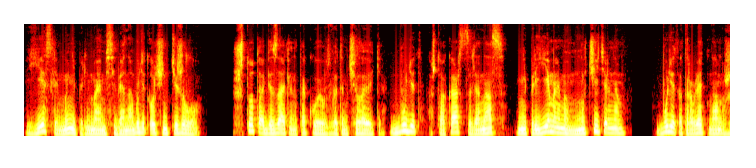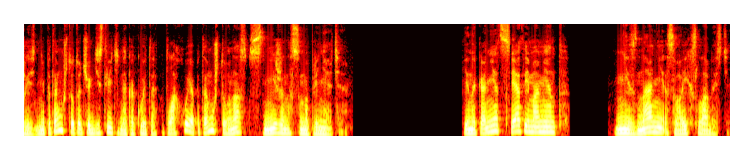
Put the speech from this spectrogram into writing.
если мы не принимаем себя. Нам будет очень тяжело. Что-то обязательно такое вот в этом человеке будет, что окажется для нас неприемлемым, мучительным, будет отравлять нам жизнь. Не потому, что тот человек действительно какой-то плохой, а потому, что у нас снижено самопринятие. И, наконец, пятый момент – незнание своих слабостей.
